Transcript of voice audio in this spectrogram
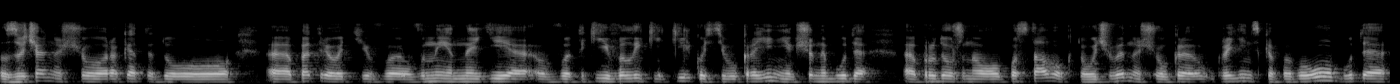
Звичайно, що ракети до е, Петріотів вони не є в такій великій кількості в Україні. Якщо не буде продовженого поставок, то очевидно, що укра- українське ПВО буде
